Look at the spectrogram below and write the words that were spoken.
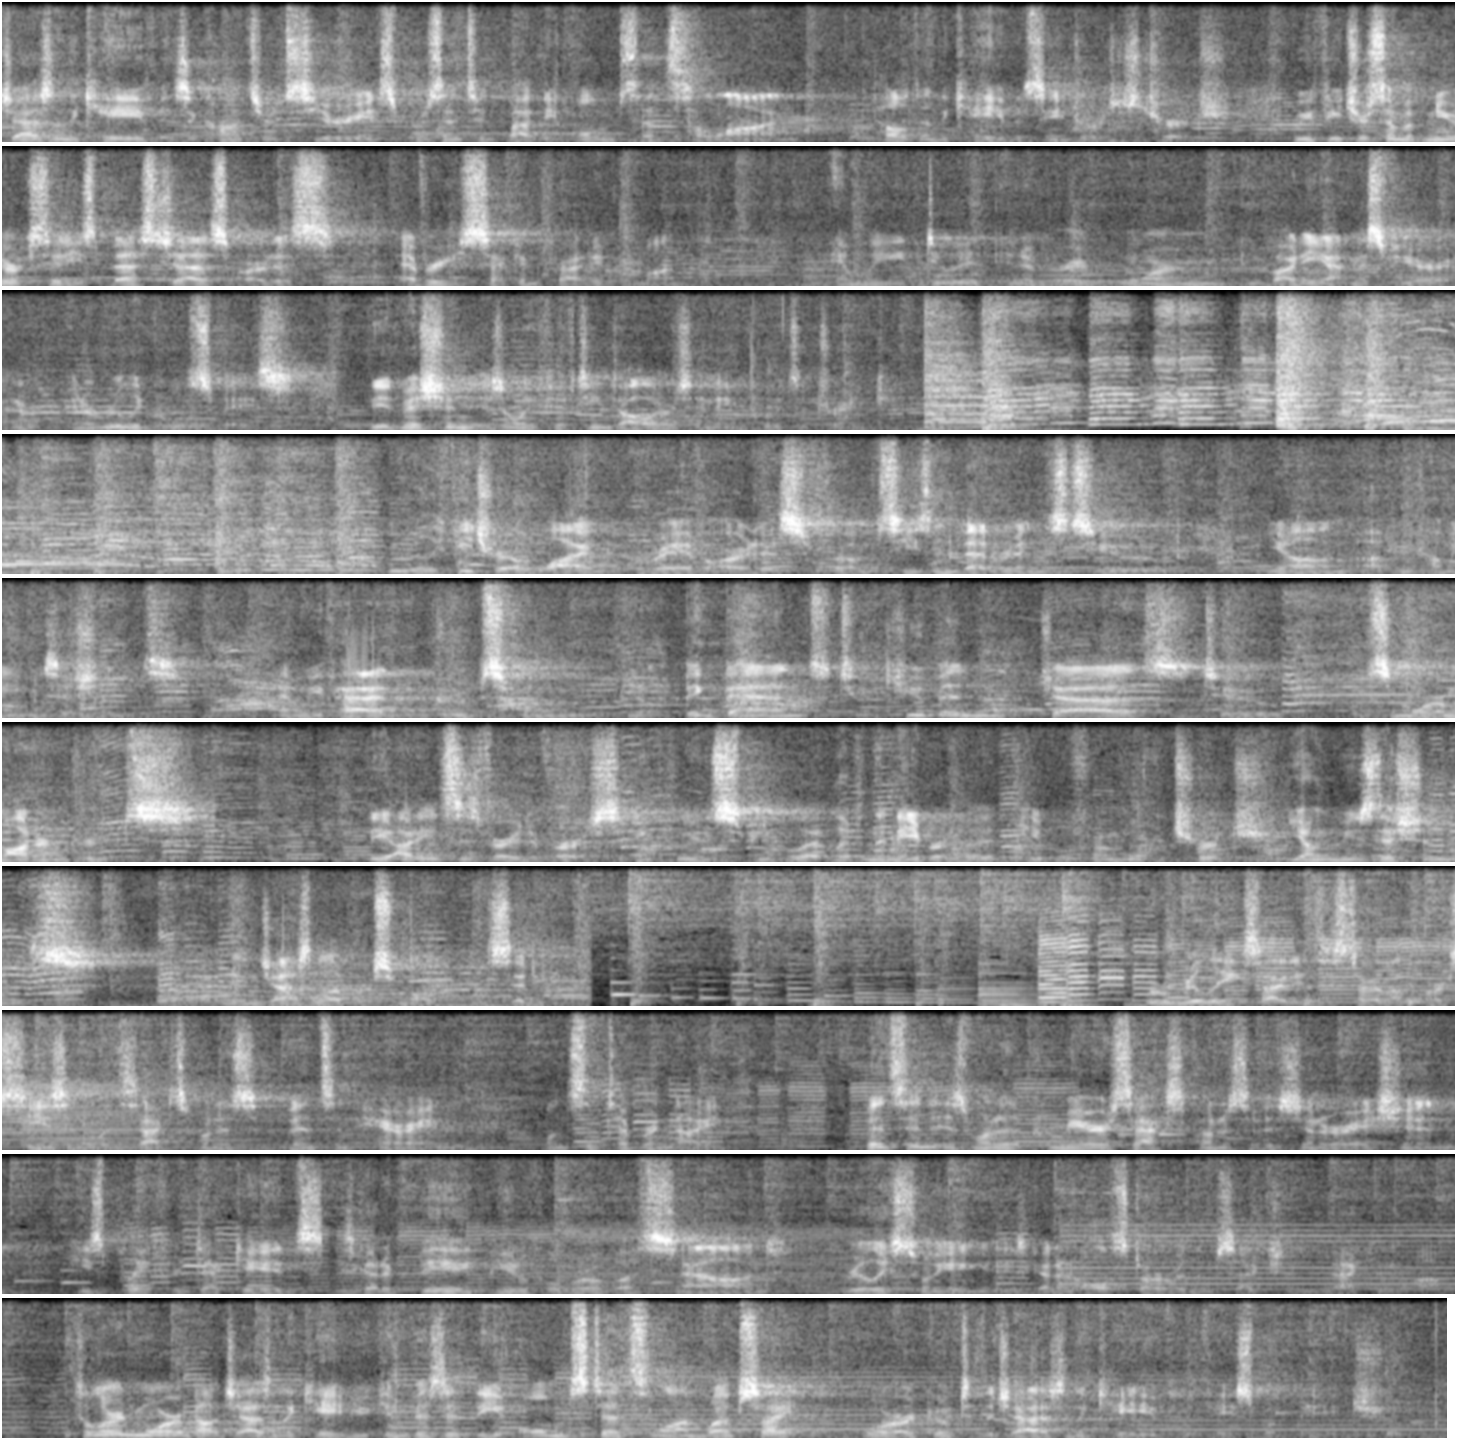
Jazz in the Cave is a concert series presented by the Olmsted Salon, held in the cave at St. George's Church. We feature some of New York City's best jazz artists every second Friday of the month, and we do it in a very warm, inviting atmosphere in a, in a really cool space. The admission is only $15 and it includes a drink. We really feature a wide array of artists from seasoned veterans to young up-and-coming musicians. And we've had groups from, you know, big band to Cuban jazz to some more modern groups. The audience is very diverse. It includes people that live in the neighborhood, people from the church, young musicians, and then jazz lovers from all over the city. We're really excited to start off our season with saxophonist Vincent Herring on September 9th. Vincent is one of the premier saxophonists of his generation. He's played for decades. He's got a big, beautiful, robust sound, really swinging. He's got an all-star rhythm section backing him up. To learn more about Jazz in the Cave, you can visit the Olmsted Salon website or go to the Jazz in the Cave Facebook page.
